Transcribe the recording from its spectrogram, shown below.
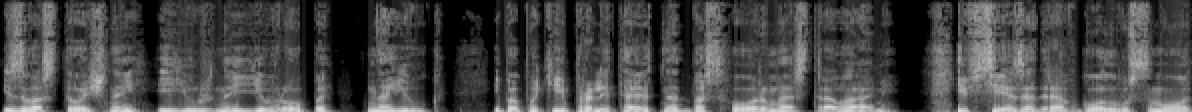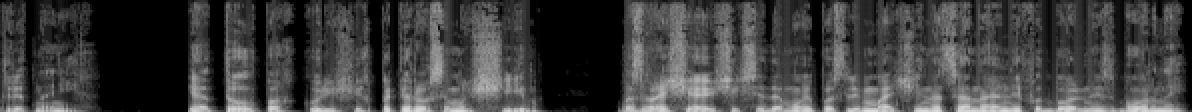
из Восточной и Южной Европы на юг, и по пути пролетают над Босфором и островами, и все, задрав голову, смотрят на них и о толпах курящих папиросы мужчин, возвращающихся домой после матчей национальной футбольной сборной,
